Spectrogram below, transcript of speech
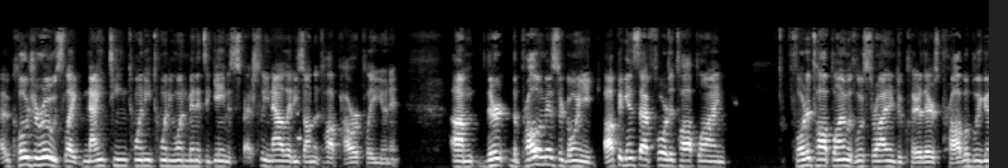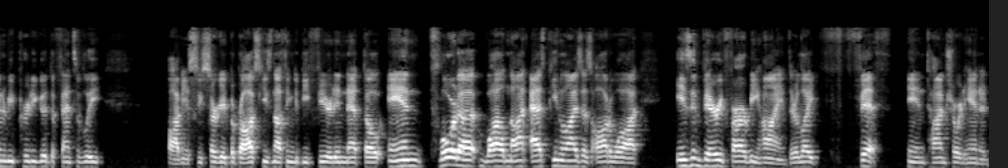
Uh, Claude Giroux's like 19, 20, 21 minutes a game, especially now that he's on the top power play unit. Um, they're the problem is they're going up against that Florida top line. Florida top line with Luostarinen and Duclair there is probably going to be pretty good defensively. Obviously, Sergei Bobrovsky's nothing to be feared in net, though. And Florida, while not as penalized as Ottawa, isn't very far behind. They're like fifth in time shorthanded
